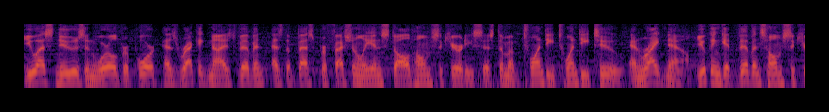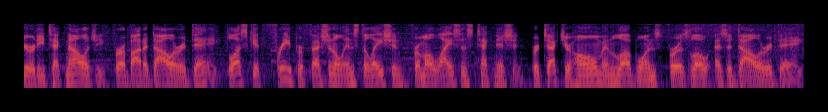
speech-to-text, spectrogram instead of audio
U.S. News and World Report has recognized Vivint as the best professionally installed home security system of 2022. And right now, you can get Vivint's home security technology for about a dollar a day. Plus, get free professional installation from a licensed technician. Protect your home and loved ones for as low as a dollar a day.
